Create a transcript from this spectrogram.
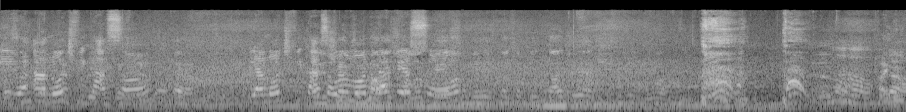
e a notificação. E a notificação no nome da pessoa. É Não. A Não,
